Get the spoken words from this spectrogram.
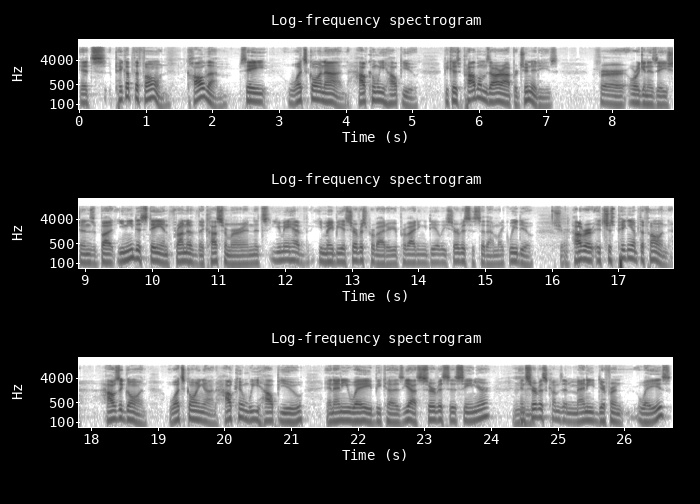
It's pick up the phone, call them, say, what's going on? How can we help you? Because problems are opportunities for organizations, but you need to stay in front of the customer. And it's you may have you may be a service provider, you're providing daily services to them like we do. Sure. However, it's just picking up the phone. How's it going? What's going on? How can we help you in any way? Because yes, service is senior, and mm-hmm. service comes in many different ways.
